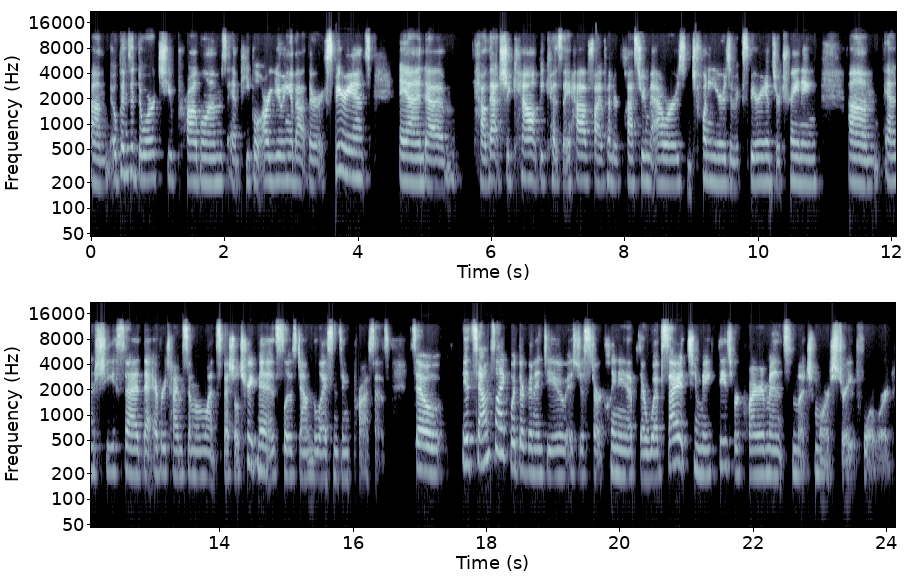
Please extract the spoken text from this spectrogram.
um, opens a door to problems and people arguing about their experience. And um, how that should count because they have 500 classroom hours and 20 years of experience or training. Um, and she said that every time someone wants special treatment, it slows down the licensing process. So it sounds like what they're going to do is just start cleaning up their website to make these requirements much more straightforward.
